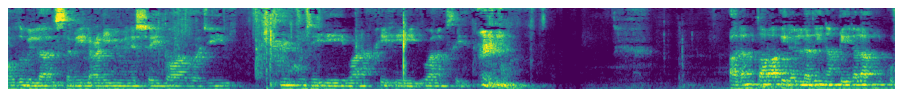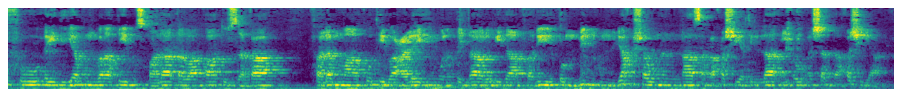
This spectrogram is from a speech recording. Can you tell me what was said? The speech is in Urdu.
أعوذ بالله السميع العليم من الشيطان الرجيم. من همزه ونفخه ونفسه. ألم تر إلى الذين قيل لهم كفوا أيديكم وأقيموا الصلاة وآتوا الزكاة فلما كتب عليهم القتال إذا فريق منهم يخشون الناس كخشية الله أو أشد خشية.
